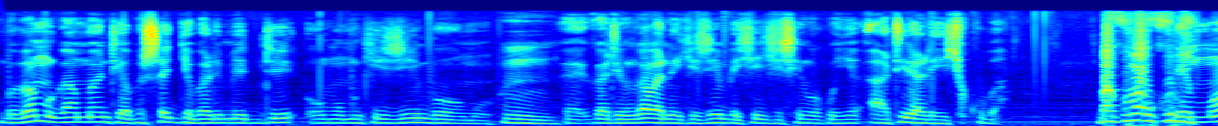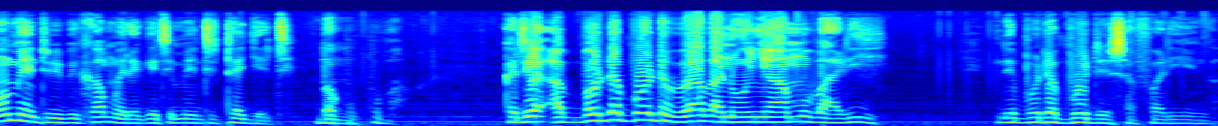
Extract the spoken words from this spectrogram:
bwe bamugamba nti abasajja balemedde omwo mu kizimbe omwo Mm. Eh, kati nga bano ekizimbe kyekisinga okunya atirala ekikuba. The moment we become a legitimate target bakukuba. Kati bodaboda bwe baba banoonyamu bali ne bodaboda esafalinga.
